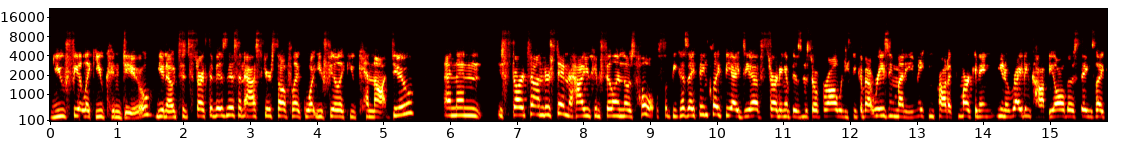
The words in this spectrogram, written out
you feel like you can do, you know, to start the business and ask yourself like what you feel like you cannot do. And then you start to understand how you can fill in those holes. Because I think like the idea of starting a business overall, when you think about raising money, making product marketing, you know, writing copy, all those things, like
